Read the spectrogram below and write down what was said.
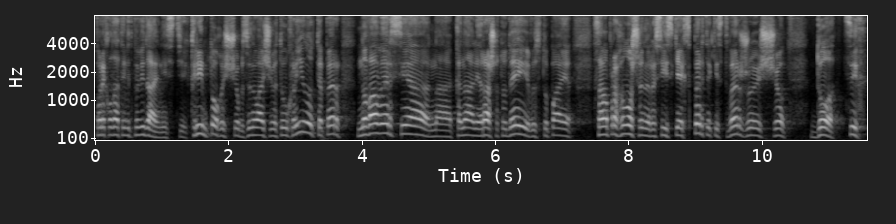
перекладати відповідальність. Крім того, щоб звинувачувати Україну, тепер нова версія на каналі Russia Today виступає самопроголошений російський експерт, який стверджує, що до цих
